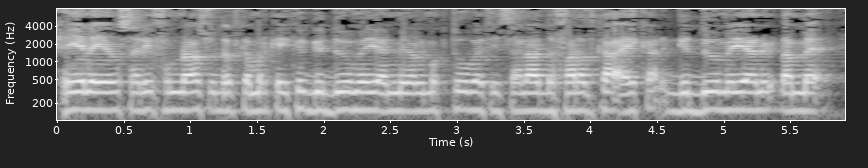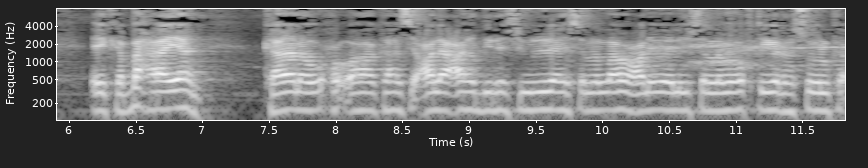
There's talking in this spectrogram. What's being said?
xiina yansarifu nnaasu dadka markay ka gadoomayaan min almaktuubati salaada faradka ay ka gadoomayaan dhamme ay ka baxayaan kaana wuxuu ahaa kaasi calaa cahdi rasuulillahi sala allahu alayh ali wasalam waqtigii rasuulka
